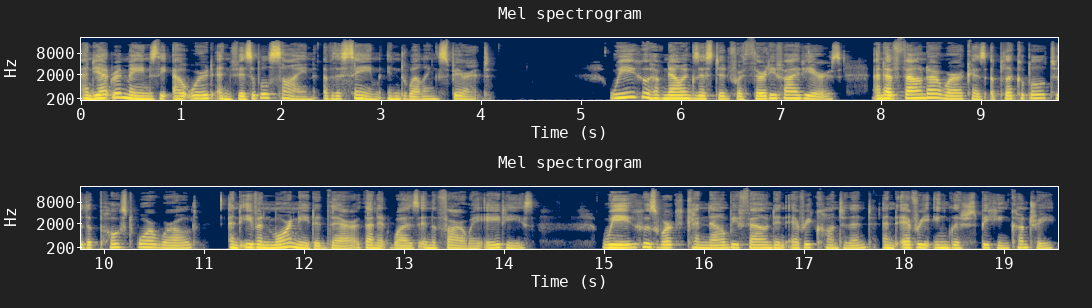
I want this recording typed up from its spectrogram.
and yet remains the outward and visible sign of the same indwelling spirit. We who have now existed for 35 years and have found our work as applicable to the post war world and even more needed there than it was in the faraway 80s, we whose work can now be found in every continent and every English speaking country,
